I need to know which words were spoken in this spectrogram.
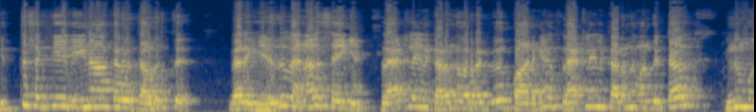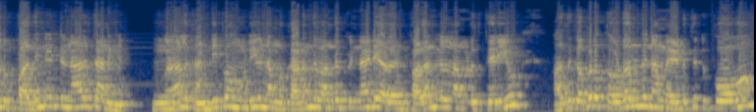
வித்து சக்தியை வீணாக்கிறத தவிர்த்து வேற எது வேணாலும் செய்யுங்க. பிளாட் லைன் கடந்து வர்றதுக்கு பாருங்க. பிளாட் லைன் கடந்து வந்துட்டால் இன்னும் ஒரு பதினெட்டு நாள் தானுங்க. உங்களால கண்டிப்பா முடியும். நம்ம கடந்து வந்த பின்னாடி அதன் பலன்கள் நம்மளுக்கு தெரியும். அதுக்கப்புறம் தொடர்ந்து நம்ம எடுத்துட்டு போவோம்.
